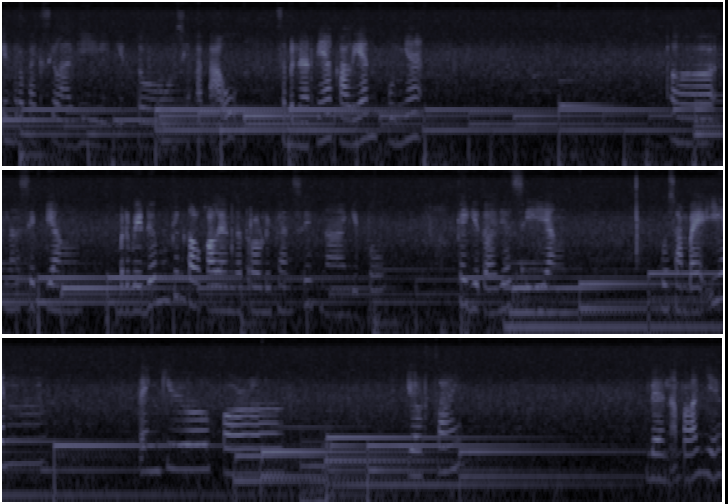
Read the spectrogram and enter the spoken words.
introspeksi lagi gitu. Siapa tahu sebenarnya kalian punya uh, nasib yang berbeda mungkin kalau kalian gak terlalu defensif. Nah gitu. Kayak gitu aja sih yang gue sampaikan. Thank you for your time dan apalagi ya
